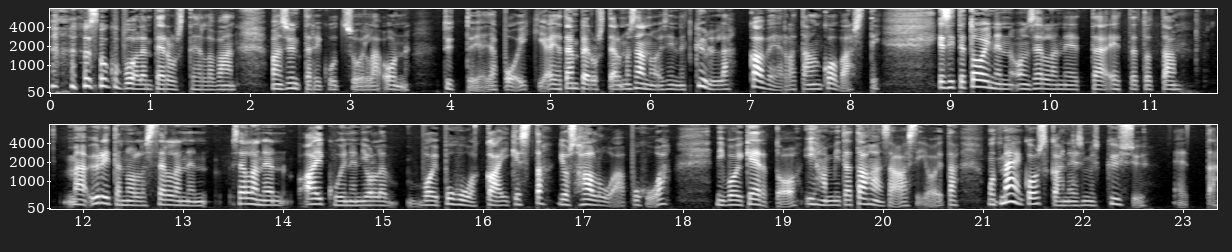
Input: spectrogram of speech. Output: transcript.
sukupuolen perusteella, vaan, vaan synttärikutsuilla on tyttöjä ja poikia. Ja tämän perusteella mä sanoisin, että kyllä, kaverataan kovasti. Ja sitten toinen on sellainen, että, että tota, mä yritän olla sellainen, sellainen aikuinen, jolle voi puhua kaikesta, jos haluaa puhua, niin voi kertoa ihan mitä tahansa asioita. Mutta mä en koskaan esimerkiksi kysy, että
